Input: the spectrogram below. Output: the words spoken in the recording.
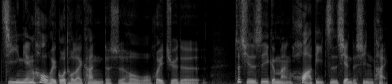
几年后回过头来看的时候，我会觉得这其实是一个蛮画地自限的心态。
